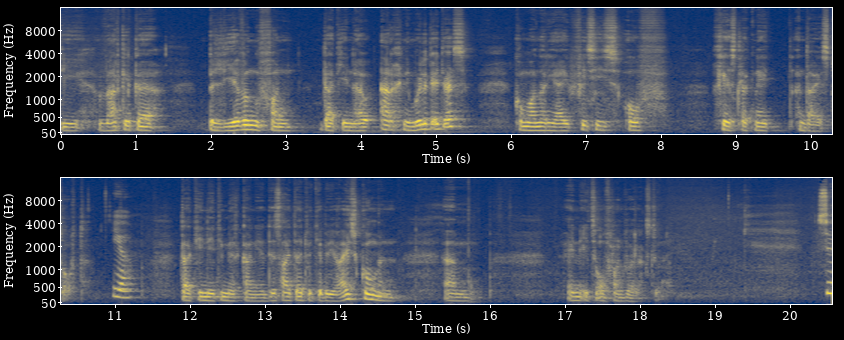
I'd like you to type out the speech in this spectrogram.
die werklike belewing van dat jy nou erg in die moeilikheid is, kom wanneer jy fisies of geestelik net in daai stort. Ja. Dat jy net nie meer kan nie. Dis daai tyd wat jy by jou huis kom en ehm um, en iets onverantwoordeliks doen. So,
